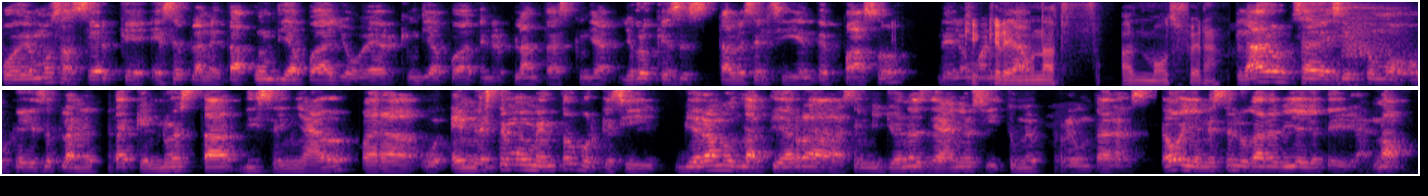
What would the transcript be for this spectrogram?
podemos hacer que ese planeta un día pueda llover, que un día pueda tener plantas, que un día... Yo creo que ese es tal vez el siguiente paso de la que humanidad. crea una atmósfera. Claro, o sea, decir como, ok, ese planeta que no está diseñado para, en este momento, porque si viéramos la Tierra hace millones de años y tú me preguntaras, oye, en este lugar vida, yo te diría, no,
